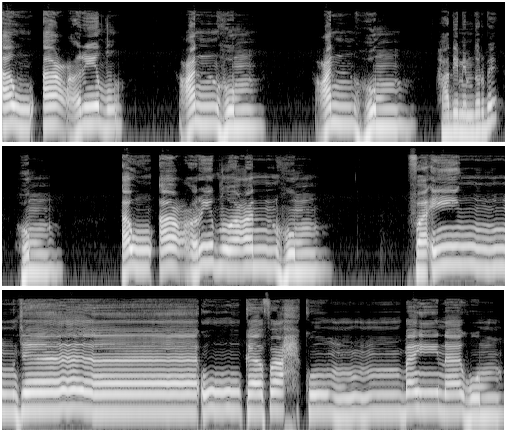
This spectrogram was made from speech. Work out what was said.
أو أعرض عنهم عنهم هذه ميم ضربة هم أو أعرض عنهم. فإن جاءوك فاحكم بينهم.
